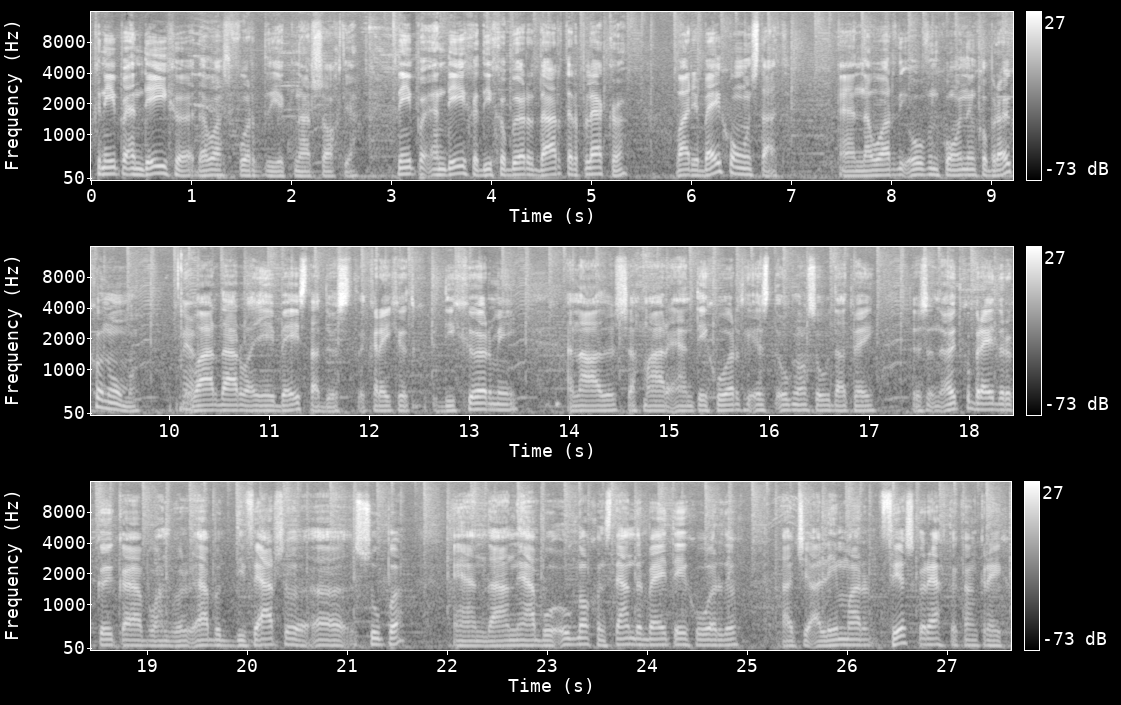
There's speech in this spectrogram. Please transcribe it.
knepen en degen, dat was voor die ik naar zocht. Ja. Knepen en degen, die gebeuren daar ter plekke waar je bij gewoon staat. En dan wordt die oven gewoon in gebruik genomen. Ja. Waar daar waar je bij staat. Dus dan krijg je die geur mee. En alles, zeg maar. En tegenwoordig is het ook nog zo dat wij dus een uitgebreidere keuken hebben. Want we hebben diverse eh, soepen. En dan hebben we ook nog een stand erbij tegenwoordig. Dat je alleen maar visgerechten kan krijgen.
